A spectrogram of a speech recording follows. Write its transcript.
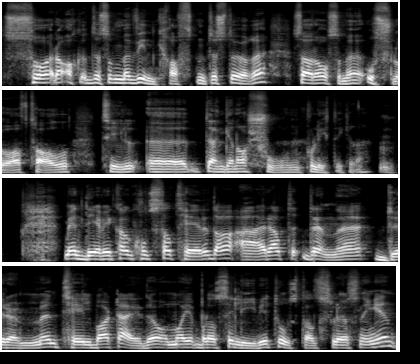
så er det akkurat det som med vindkraften til Støre, så er det også med Oslo-avtalen til uh, den generasjonen politikere. Mm. Men det vi kan konstatere da, er at denne drømmen til Barth Eide om å blåse liv i tostatsløsningen,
